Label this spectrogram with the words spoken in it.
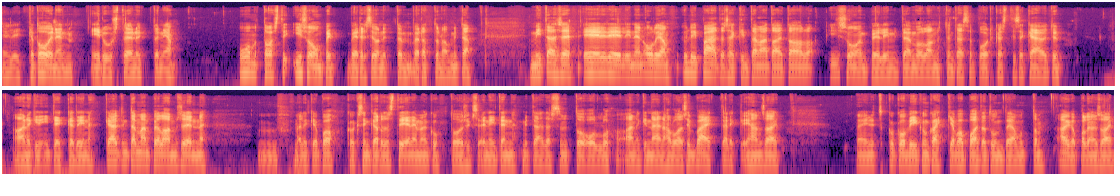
Eli toinen edustaja nytten. Ja huomattavasti isompi versio nyt verrattuna mitä, mitä se edellinen oli, ja ylipäätänsäkin tämä taitaa olla isoin peli, mitä me ollaan nyt tässä podcastissa käyty. Ainakin itse käytin, käytin tämän pelaamisen mm, melkeinpä kaksinkertaisesti enemmän kuin toisiksi eniten, mitä tässä nyt on ollut. Ainakin näin haluaisin väittää, eli ihan sai ei nyt koko viikon kaikkia vapaita tunteja, mutta aika paljon sai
